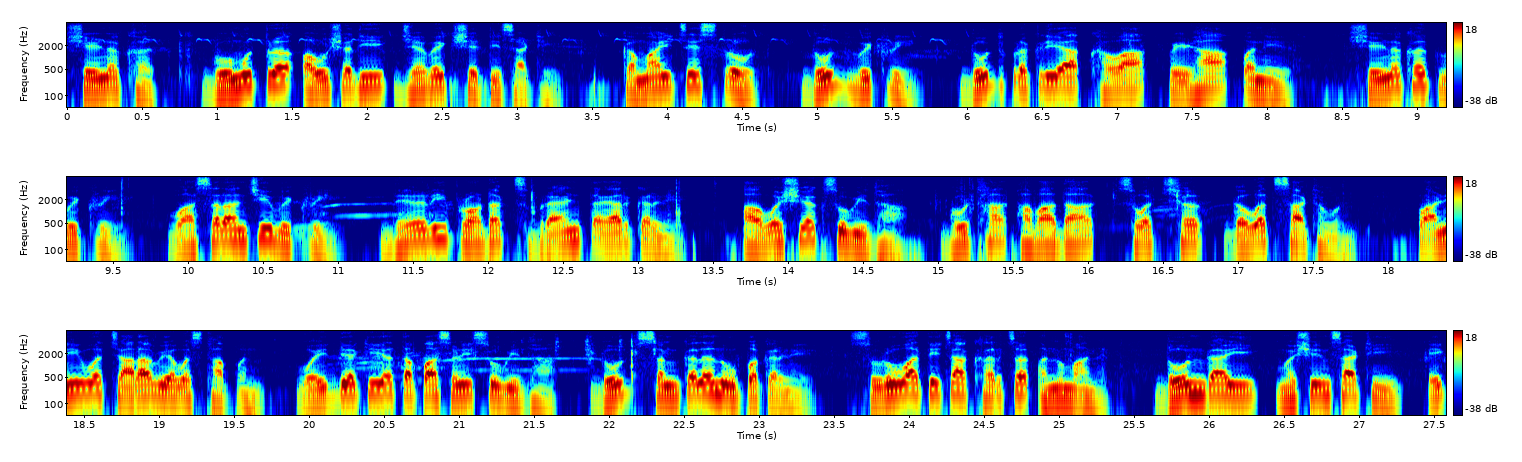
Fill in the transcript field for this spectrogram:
शेणखत गोमूत्र औषधी जैविक शेतीसाठी. कमाईचे स्रोत दूध विक्री दूध प्रक्रिया खवा पेढा पनीर शेणखत विक्री वासरांची विक्री डेअरी प्रॉडक्ट्स ब्रँड तयार करणे आवश्यक सुविधा. गोठा हवादार स्वच्छ गवत साठवण पाणी व चारा व्यवस्थापन वैद्यकीय तपासणी सुविधा दूध संकलन उपकरणे सुरुवातीचा खर्च अनुमानित दोन गाई म्हशींसाठी एक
